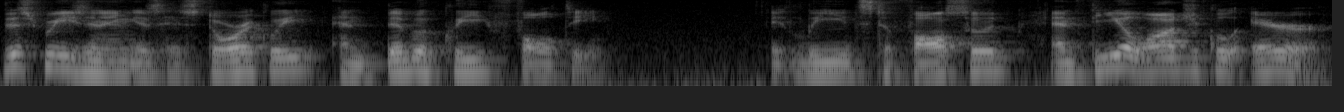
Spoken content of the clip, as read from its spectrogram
This reasoning is historically and biblically faulty. It leads to falsehood and theological error.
